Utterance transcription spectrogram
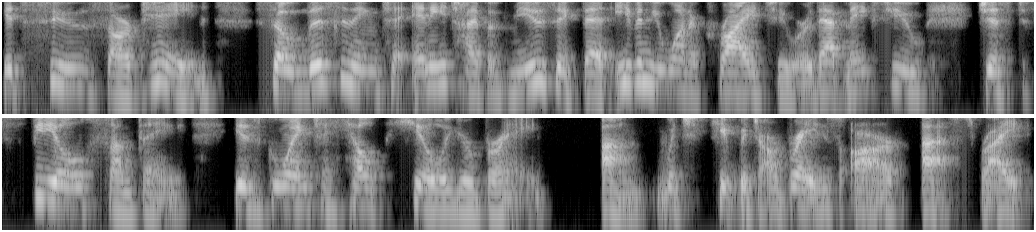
It soothes our pain. So, listening to any type of music that even you want to cry to or that makes you just feel something is going to help heal your brain um, which which our brains are us, right?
